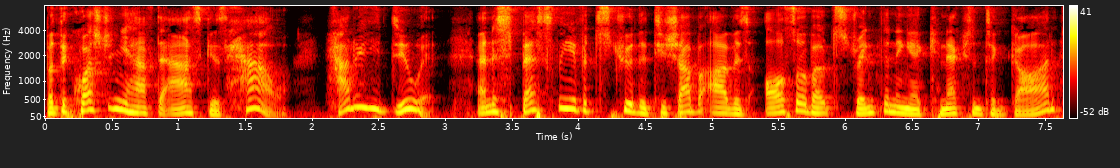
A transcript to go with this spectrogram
But the question you have to ask is how? How do you do it? And especially if it's true that Tisha B'Av is also about strengthening a connection to God,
